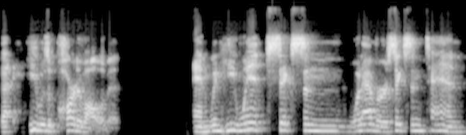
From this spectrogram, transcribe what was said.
that he was a part of all of it and when he went six and whatever six and ten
